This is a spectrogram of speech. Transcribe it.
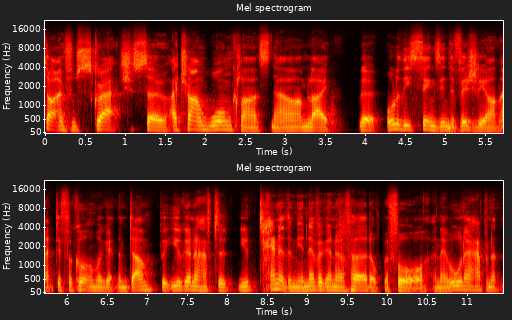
starting from scratch. So I try and warn clients now. I'm like, look, all of these things individually aren't that difficult, and we'll get them done. But you're going to have to. You ten of them you're never going to have heard of before, and they're all going to happen at the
